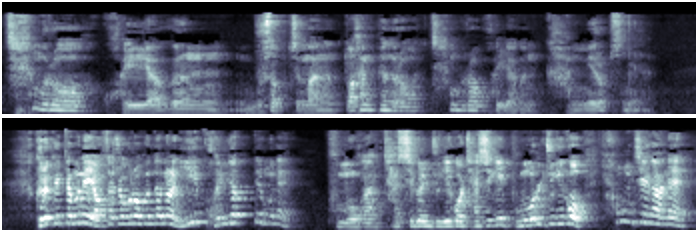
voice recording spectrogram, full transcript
참으로 권력은 무섭지만 또 한편으로 참으로 권력은 감미롭습니다. 그렇기 때문에 역사적으로 본다면 이 권력 때문에 부모가 자식을 죽이고 자식이 부모를 죽이고 형제 간에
